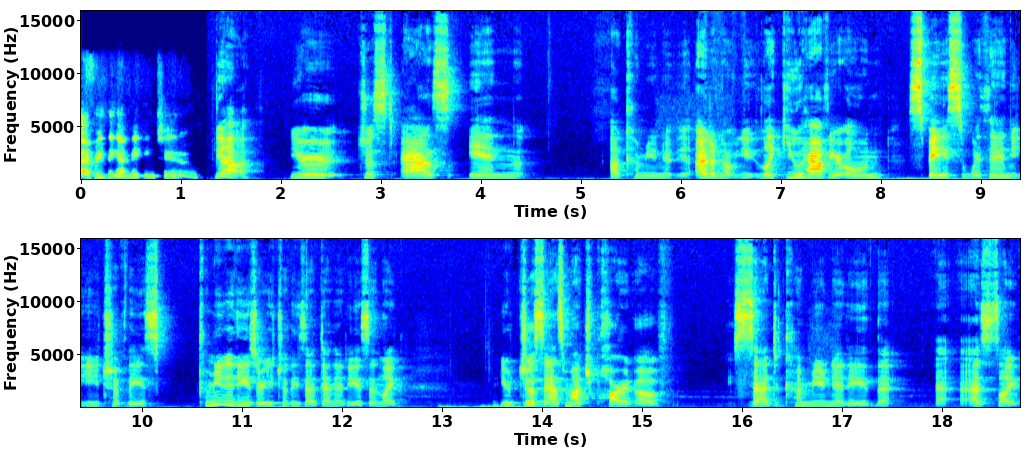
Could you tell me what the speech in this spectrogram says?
everything i'm making too Yeah, you're just as in a community. I don't know. You like you have your own space within each of these communities or each of these identities, and like you're just as much part of said community that as like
